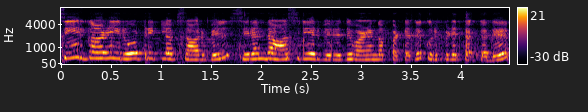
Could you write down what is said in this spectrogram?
சீர்காழி ரோட்டரி கிளப் சார்பில் சிறந்த ஆசிரியர் விருது வழங்கப்பட்டது குறிப்பிடத்தக்கது.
